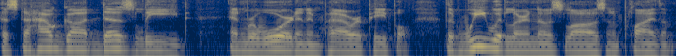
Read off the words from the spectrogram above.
as to how God does lead and reward and empower people, that we would learn those laws and apply them,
